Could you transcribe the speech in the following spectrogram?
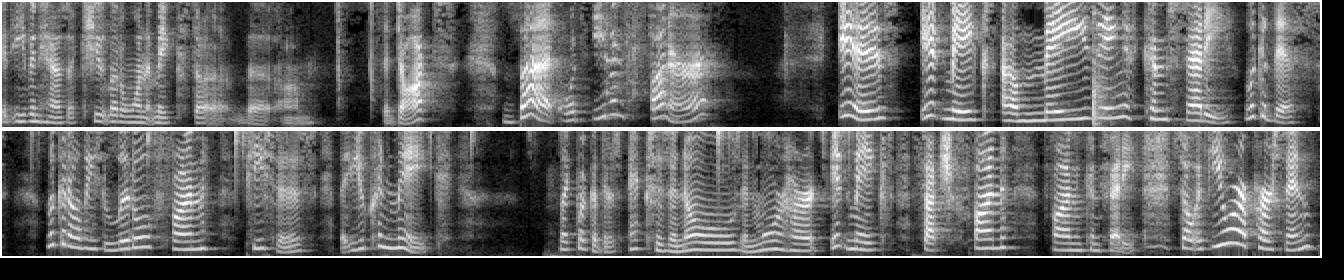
It even has a cute little one that makes the, the, um, the dots. But what's even funner is it makes amazing confetti. Look at this. look at all these little fun pieces that you can make. Like, look at there's X's and O's and more hearts. It makes such fun, fun confetti. So if you are a person,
